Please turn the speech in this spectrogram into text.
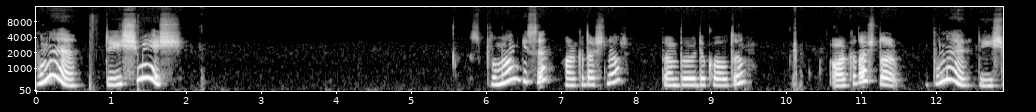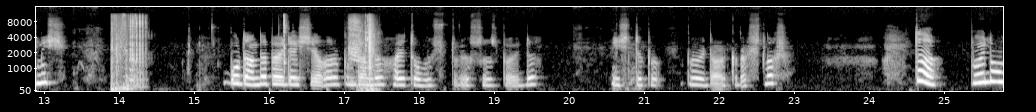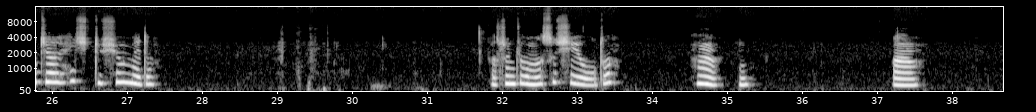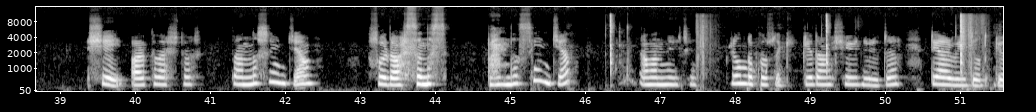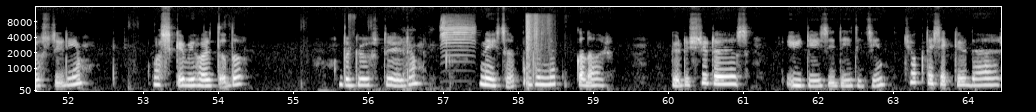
bu ne? Değişmiş. Zıplama hangisi? Arkadaşlar ben böyle kaldım. Arkadaşlar bu ne? Değişmiş. Buradan da böyle eşyalar, buradan da harita oluşturuyorsunuz böyle. İşte bu böyle arkadaşlar. Da böyle olacağı hiç düşünmedim. Az önce o nasıl şey oldu? Hı. Um, şey arkadaşlar ben nasıl ineceğim? sorarsanız ben nasıl ineceğim? Ama neyse. 19'daki gelen şeyleri de diğer videoda göstereyim. Başka bir haritada da gösterelim. Neyse bugünlük bu kadar. Görüşürüz. Videoyu izlediğiniz için çok teşekkürler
